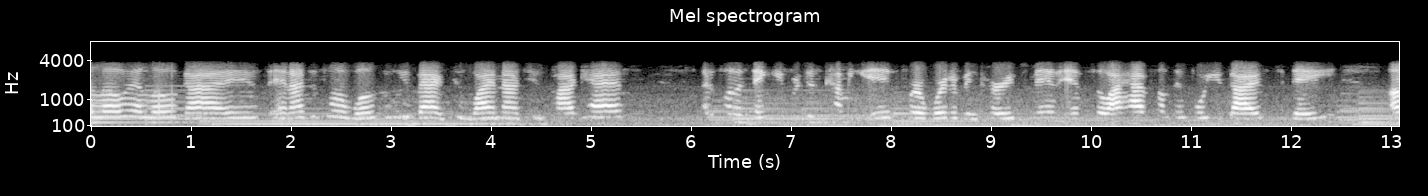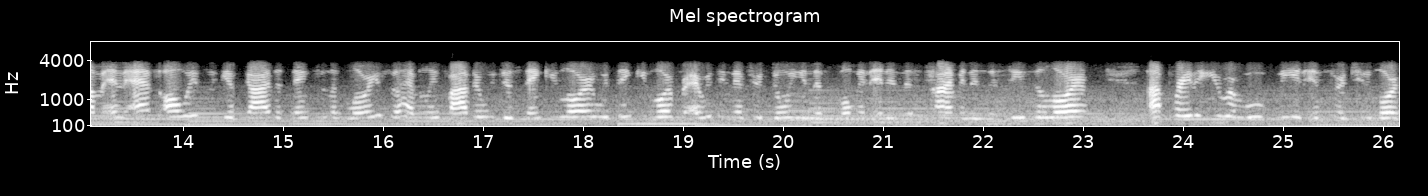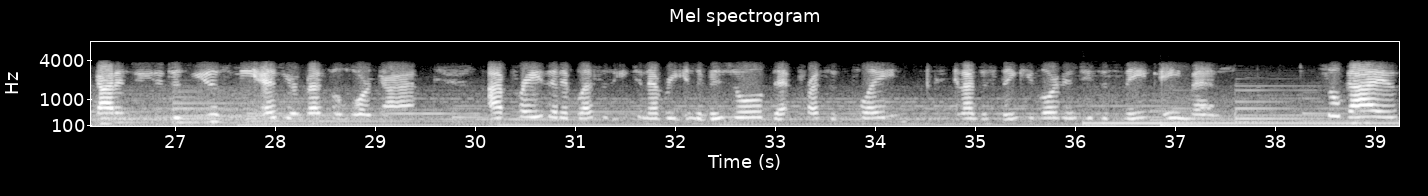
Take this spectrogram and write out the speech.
Hello, hello, guys. And I just want to welcome you back to Why Not You podcast. I just want to thank you for just coming in for a word of encouragement. And so I have something for you guys today. Um, and as always, we give God the thanks and the glory. So, Heavenly Father, we just thank you, Lord. We thank you, Lord, for everything that you're doing in this moment and in this time and in this season, Lord. I pray that you remove me and insert you, Lord God, and you just use me as your vessel, Lord God. I pray that it blesses each and every individual that presses play. And I just thank you, Lord, in Jesus' name. Amen. So, guys,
